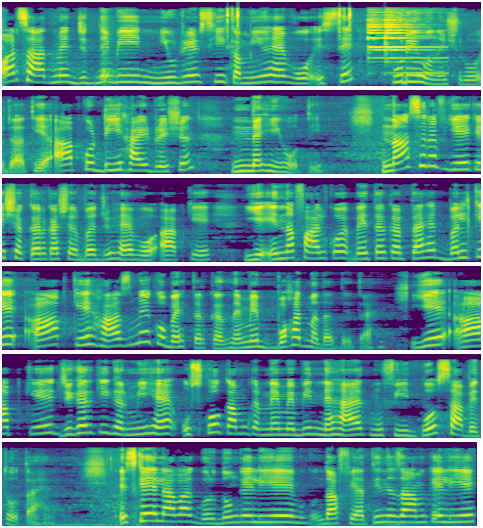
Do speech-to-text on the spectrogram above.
और साथ में जितने भी न्यूट्रिएंट्स की कमी है, वो इससे पूरी होनी शुरू हो जाती है। आपको डिहाइड्रेशन नहीं होती। ना सिर्फ़ ये कि शक्कर का शरबत जो है, वो आपके ये इन अफ़ाल को बेहतर करता है, बल्कि आपके हाजमे को बेहतर करने में बहुत मदद देता है। ये आपके जिगर की गर्मी है, उसको कम करने में भी नहायत मुफीद वो साबित होता है। इसके अलावा गुर्दों के लिए, दाफियाती निज़ाम के लिए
